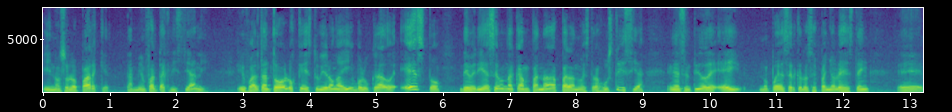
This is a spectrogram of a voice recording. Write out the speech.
Y no solo Parker, también falta Cristiani. Y faltan todos los que estuvieron ahí involucrados. Esto debería ser una campanada para nuestra justicia en el sentido de, hey, no puede ser que los españoles estén eh,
